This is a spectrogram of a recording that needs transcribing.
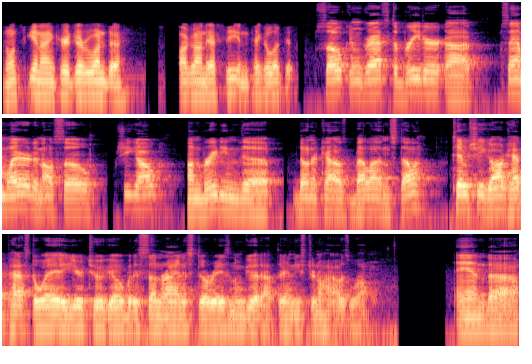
And once again, I encourage everyone to log on to SC and take a look at. So, congrats to breeder uh, Sam Laird and also Shegog on breeding the donor cows Bella and Stella. Tim Shegog had passed away a year or two ago, but his son Ryan is still raising them good out there in eastern Ohio as well. And uh,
